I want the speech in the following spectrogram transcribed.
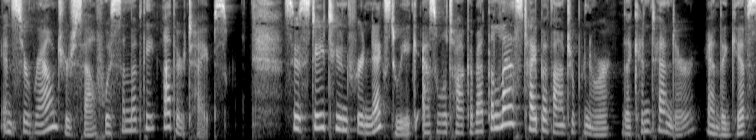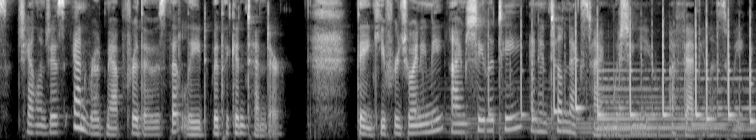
and surround yourself with some of the other types. So stay tuned for next week as we'll talk about the last type of entrepreneur, the contender, and the gifts, challenges, and roadmap for those that lead with the contender. Thank you for joining me. I'm Sheila T. And until next time, wishing you a fabulous week.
